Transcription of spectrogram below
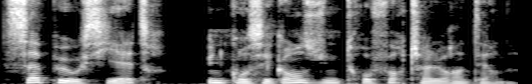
ça peut aussi être une conséquence d'une trop forte chaleur interne.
